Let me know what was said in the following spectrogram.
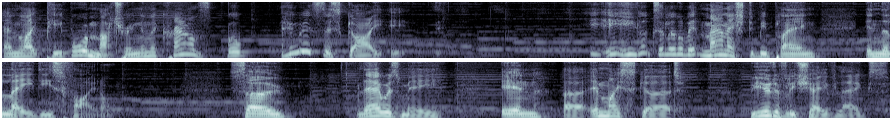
and like people were muttering in the crowds, well, who is this guy? He, he, looks a little bit mannish to be playing in the ladies' final. So there was me in uh, in my skirt, beautifully shaved legs,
